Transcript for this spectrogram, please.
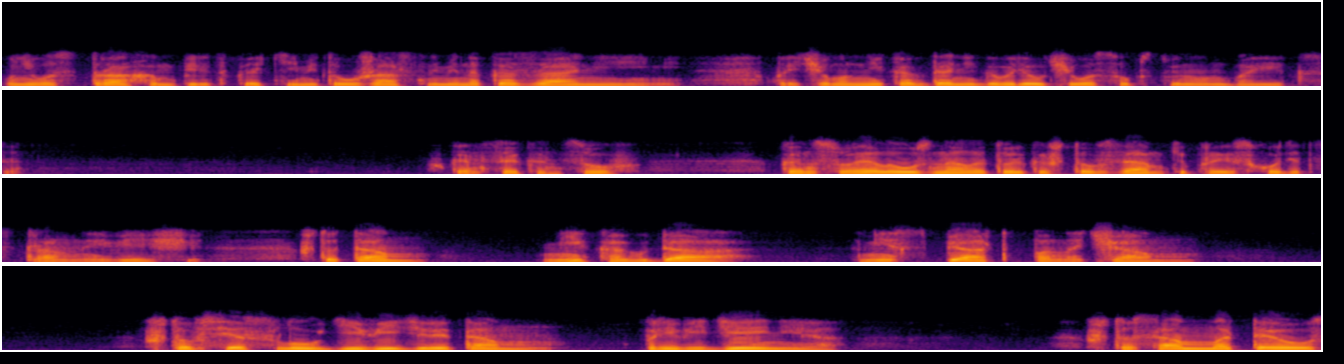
у него страхом перед какими-то ужасными наказаниями, причем он никогда не говорил, чего, собственно, он боится. В конце концов, Консуэла узнала только, что в замке происходят странные вещи, что там никогда не спят по ночам, что все слуги видели там привидения, что сам Матеус,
